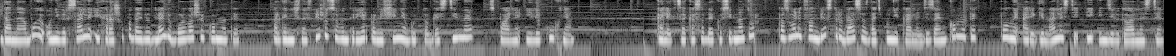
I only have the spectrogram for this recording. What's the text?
Данные обои универсальны и хорошо подойдут для любой вашей комнаты. Органично впишутся в интерьер помещения, будь то гостиная, спальня или кухня. Коллекция Casadeco Signature позволит вам без труда создать уникальный дизайн комнаты, полный оригинальности и индивидуальности.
